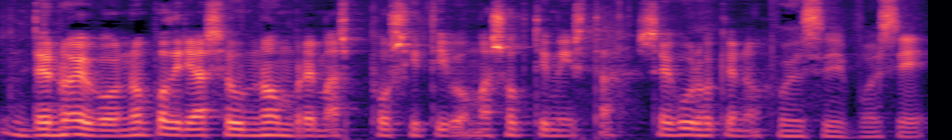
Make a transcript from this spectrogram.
de nuevo, no podría ser un nombre más positivo, más optimista. Seguro que no. Pues sí, pues sí.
